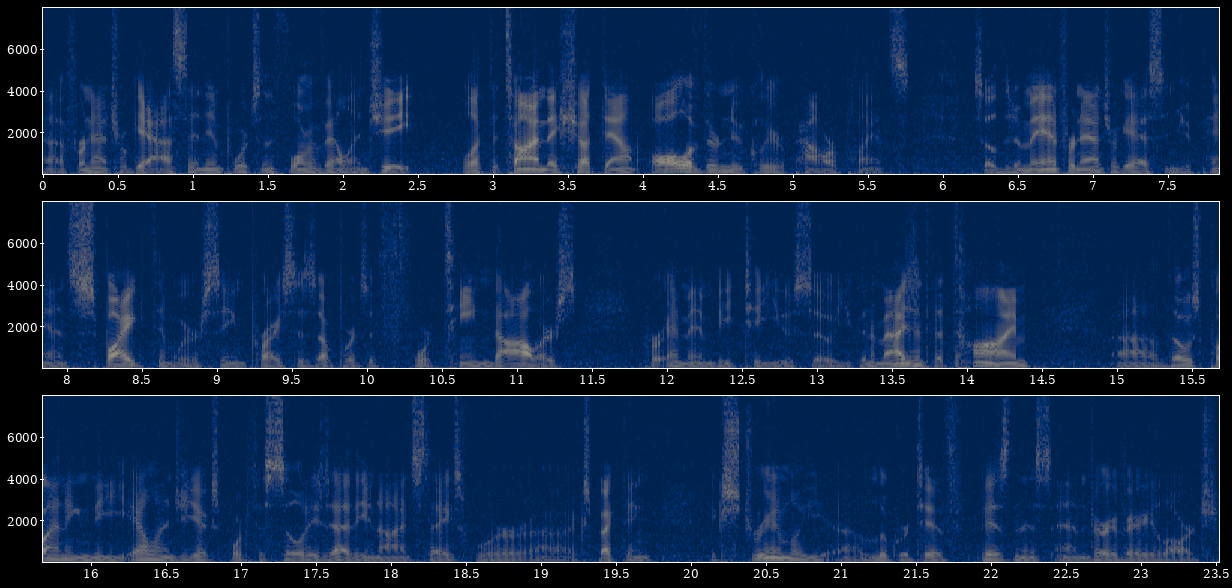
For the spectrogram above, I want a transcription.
uh, for natural gas and imports in the form of LNG. Well, at the time, they shut down all of their nuclear power plants. So the demand for natural gas in Japan spiked, and we were seeing prices upwards of $14 per MMBTU. So you can imagine at the time, uh, those planning the LNG export facilities out of the United States were uh, expecting extremely uh, lucrative business and very, very large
